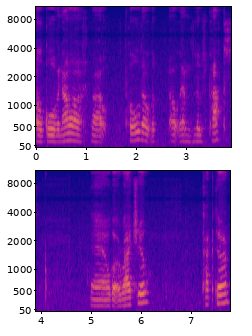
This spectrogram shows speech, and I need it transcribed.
I'll go over now. I, I pulled out the out them loose packs. Uh, I've got a Raichu, Cacturne,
